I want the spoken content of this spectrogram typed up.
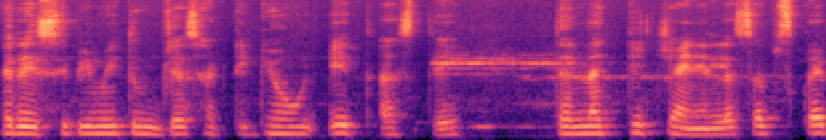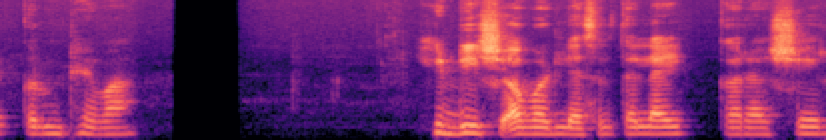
रेसिपी मी तुमच्यासाठी घेऊन येत असते तर नक्कीच चॅनेलला सबस्क्राईब करून ठेवा. ही डिश आवडली असेल तर लाईक करा शेअर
